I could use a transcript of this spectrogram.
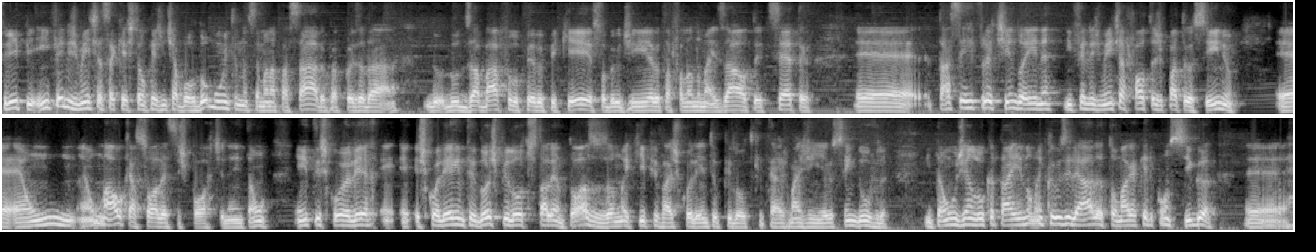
Felipe, infelizmente essa questão que a gente abordou muito na semana passada, com a coisa da, do, do desabafo do Pedro Piquet sobre o dinheiro tá falando mais alto, etc., está é, tá se refletindo aí, né? Infelizmente a falta de patrocínio é, é, um, é um mal que assola esse esporte, né? Então, entre escolher, escolher entre dois pilotos talentosos, uma equipe vai escolher entre o piloto que traz mais dinheiro, sem dúvida. Então, o Gianluca está aí numa encruzilhada, tomara que ele consiga é,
